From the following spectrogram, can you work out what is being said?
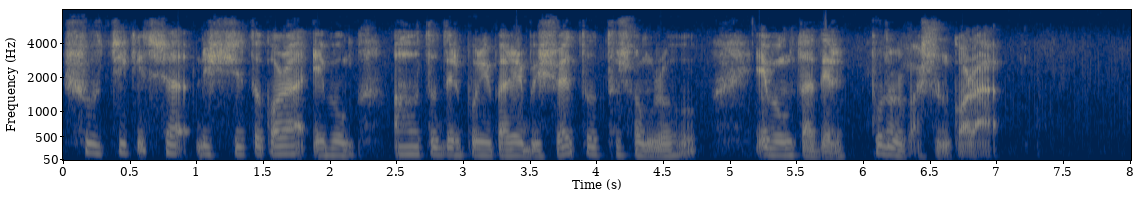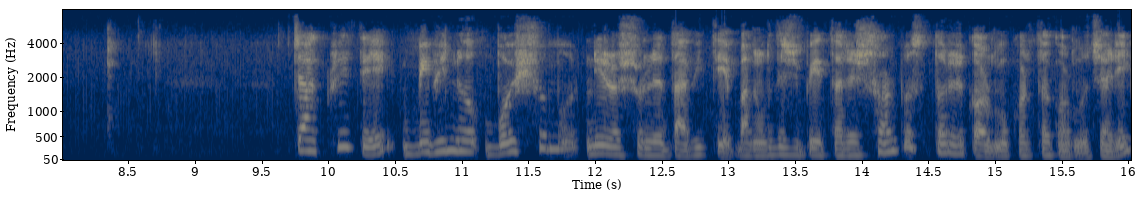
সুচিকিৎসা নিশ্চিত করা এবং আহতদের পরিবারের বিষয়ে তথ্য সংগ্রহ এবং তাদের পুনর্বাসন করা। চাকরিতে বিভিন্ন বৈষম্য নিরসনের দাবিতে বাংলাদেশ বেতারের সর্বস্তরের কর্মকর্তা কর্মচারী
